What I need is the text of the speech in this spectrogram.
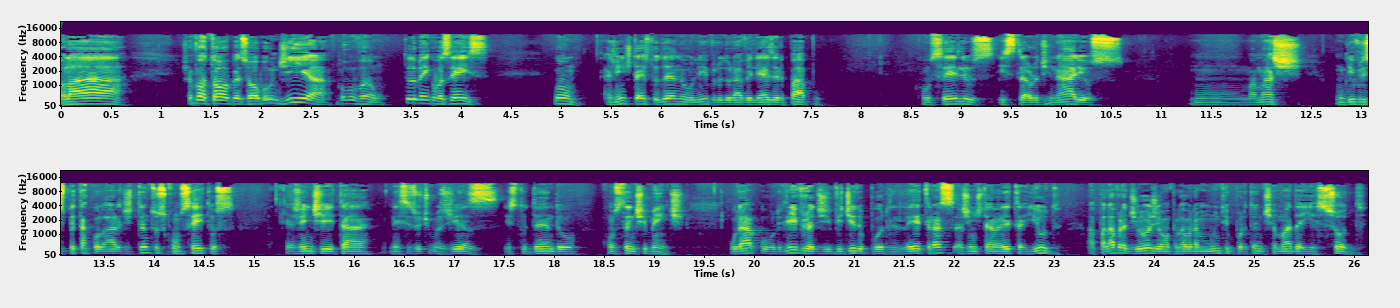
Olá! Shavuot pessoal, bom dia! Como vão? Tudo bem com vocês? Bom, a gente está estudando o livro do Rav Eliezer Papo, Conselhos Extraordinários, um mamash, um livro espetacular de tantos conceitos que a gente está, nesses últimos dias, estudando constantemente. O, o livro é dividido por letras, a gente está na letra Yud. A palavra de hoje é uma palavra muito importante chamada Yesod.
